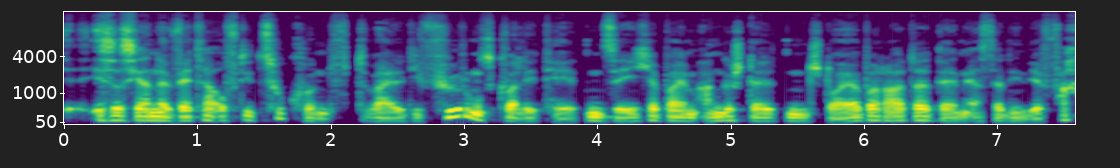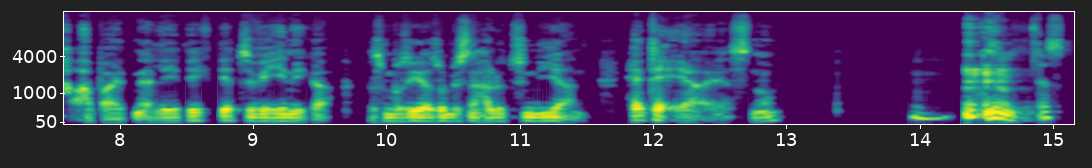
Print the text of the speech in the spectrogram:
ist es ja eine Wette auf die Zukunft, weil die Führungsqualitäten sehe ich ja beim angestellten Steuerberater, der in erster Linie Facharbeiten erledigt, jetzt weniger. Das muss ich ja so ein bisschen halluzinieren. Hätte er es, ne? Mhm. Das,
